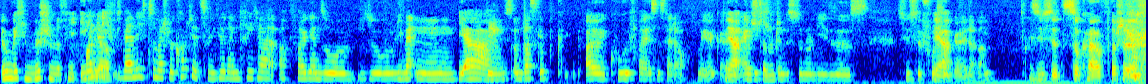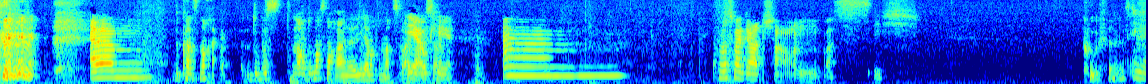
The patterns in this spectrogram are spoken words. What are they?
irgendwelche Mischen, das finde ich Und ekelhaft. ich, wenn ich zum Beispiel Cocktails trinke, dann trinke ich ja auch voll gern so, so Limetten-Dings. ja, Und das gibt alkoholfrei, ist es halt auch mega geil. Ja, Eigentlich stimmt. findest du nur dieses süße Frische Ja. geil daran. süße Zucker, frische. Ähm, du kannst noch, du bist noch, du machst noch eine. Jeder macht immer zwei. ja, okay. Ähm, ich muss mal gerade schauen, was ich. Cool findest. Ja.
